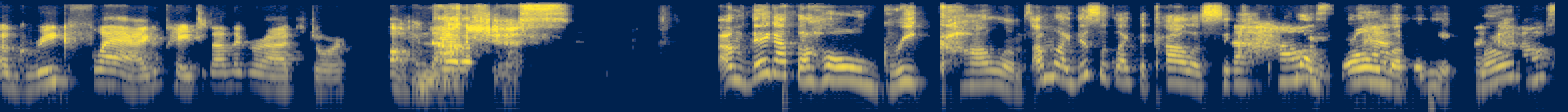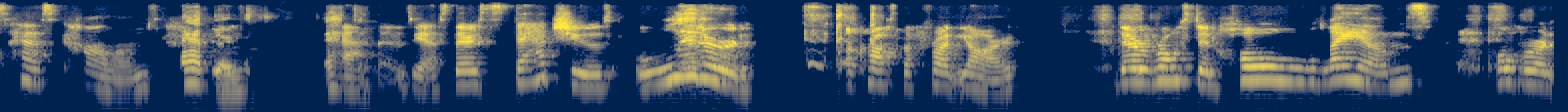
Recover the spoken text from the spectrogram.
a Greek flag painted on the garage door. Obnoxious. Um, they got the whole Greek columns. I'm like, this look like the Colosseum. The house like Rome has, up in here. The Rome? house has columns. Athens. Athens. Athens, yes. There's statues littered across the front yard. They're roasting whole lambs over an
